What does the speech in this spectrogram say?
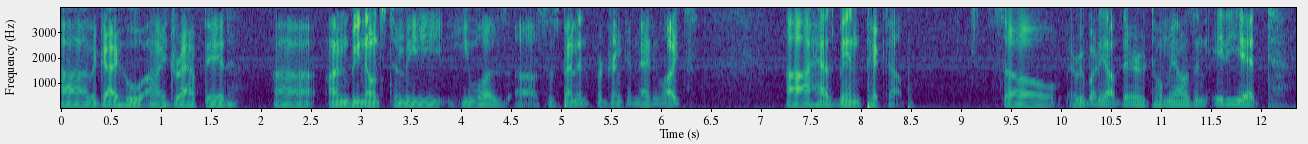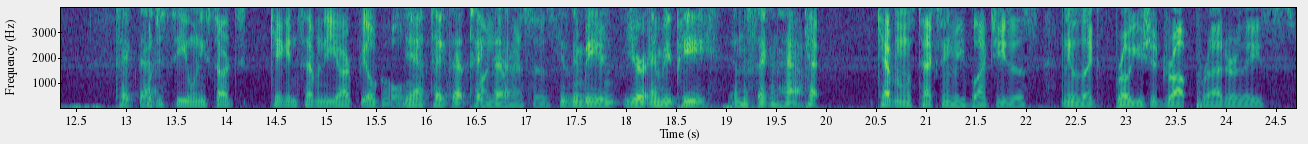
uh, the guy who I drafted, uh, unbeknownst to me, he was uh, suspended for drinking Natty Lights, uh, has been picked up. So everybody out there who told me I was an idiot, take that. We'll just see when he starts kicking seventy-yard field goals. Yeah, take that. Take on that. Your asses. He's going to be your, your MVP in the second half. Ke- Kevin was texting me Black Jesus, and he was like, "Bro, you should drop Pred, or They s-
